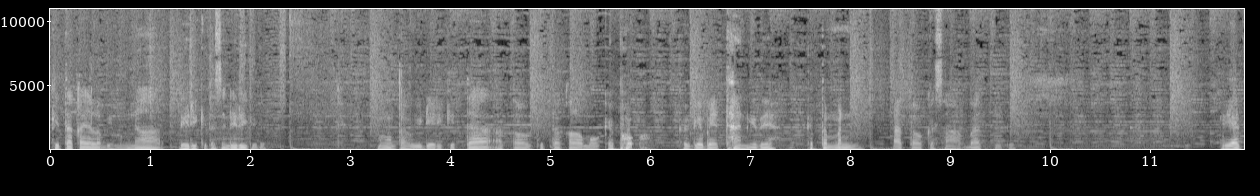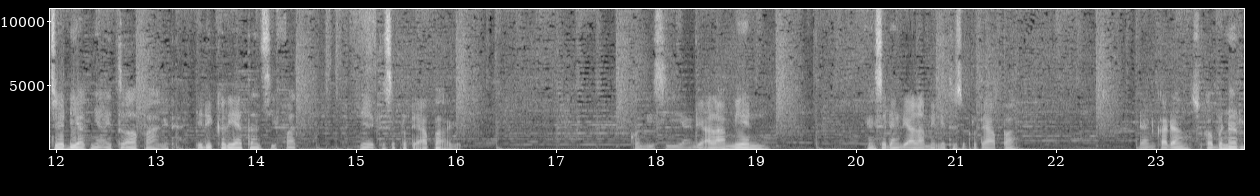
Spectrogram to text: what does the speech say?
kita kayak lebih mengenal diri kita sendiri gitu mengetahui diri kita atau kita kalau mau kepo kegebetan gitu ya ke temen atau ke sahabat gitu. Lihat zodiaknya itu apa gitu. Jadi kelihatan sifatnya itu seperti apa gitu. Kondisi yang dialamin yang sedang dialamin itu seperti apa. Dan kadang suka bener.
